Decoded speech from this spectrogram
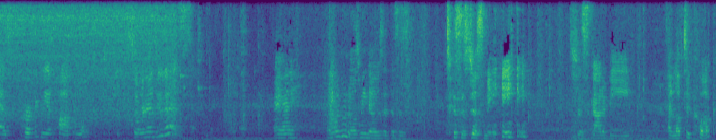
as perfectly as possible. So we're gonna do this. And anyone who knows me knows that this is this is just me. it's just gotta be. I love to cook.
